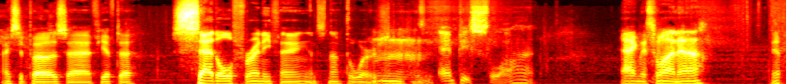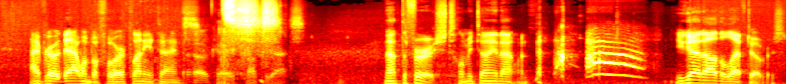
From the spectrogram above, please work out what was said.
I suppose uh, if you have to settle for anything, it's not the worst. Mm, Empty slot. Agnes One, huh? Yep. I've rode that one before, plenty of times. Okay, copy that. Not the first. Let me tell you that one. you got all the leftovers.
